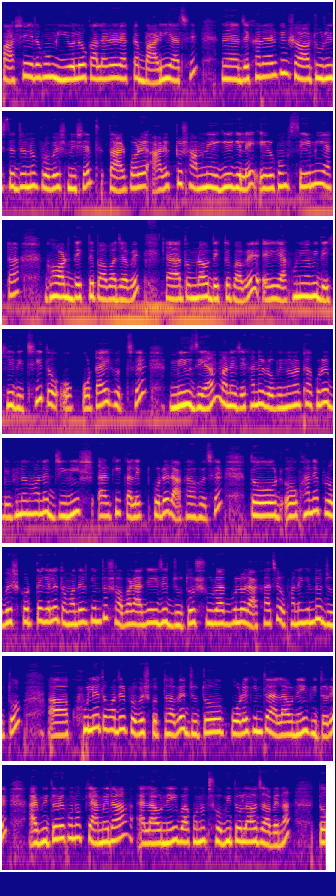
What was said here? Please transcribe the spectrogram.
পাশে এরকম ইয়েলো কালারের একটা বাড়ি আছে যেখানে আর কি ট্যুরিস্টদের জন্য প্রবেশ নিষেধ। তারপরে আরেকটু সামনে এগিয়ে গেলে এরকম সেমই একটা ঘর দেখতে পাওয়া যাবে। তোমরাও দেখতে পাবে। এই এখনই আমি দেখিয়ে দিচ্ছি। তো ওটাই হচ্ছে মিউজিয়াম মানে যেখানে রবীন্দ্রনাথ ঠাকুরের বিভিন্ন ধরনের জিনিস আর কি কালেক্ট করে রাখা হয়েছে। তো ওখানে প্রবেশ করতে গেলে তোমাদের কিন্তু সবার আগে এই যে জুতো সুরাকগুলো রাখা আছে, ওখানে কিন্তু জুতো খুলে তোমাদের প্রবেশ করতে হবে। জুতো পরে কিন্তু অ্যালাউ নেই ভিতরে। আর ভিতরে কোনো ক্যামেরা অ্যালাউ নেই বা কোনো ছবি তোলাও যাবে না। তো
